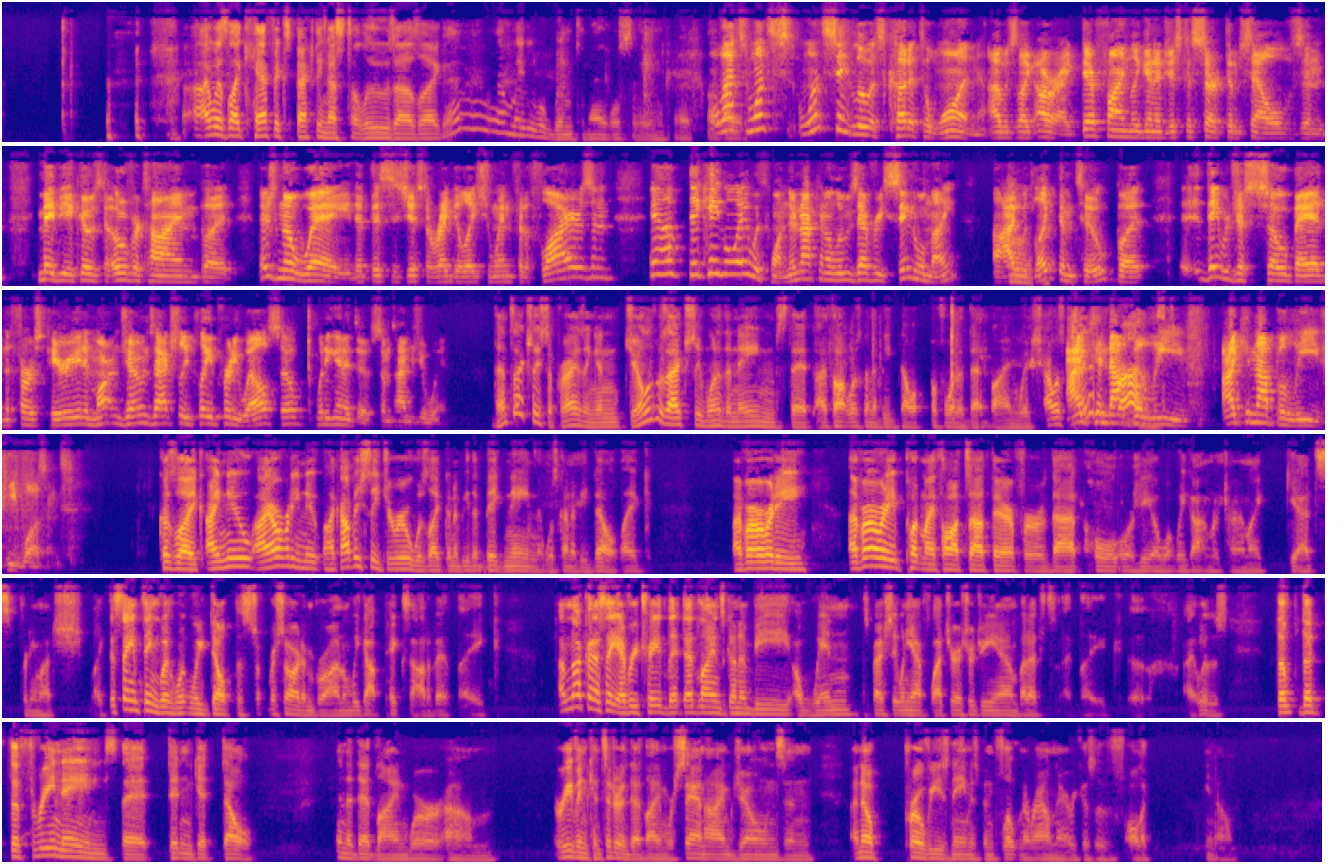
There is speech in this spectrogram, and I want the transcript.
I was like half expecting us to lose. I was like, eh, well, maybe we'll win tonight. We'll see. But, Well, that's once once St. Louis cut it to one, I was like, all right, they're finally going to just assert themselves, and maybe it goes to overtime. But there's no way that this is just a regulation win for the Flyers, and know they came away with one. They're not going to lose every single night. I would hmm. like them to, but they were just so bad in the first period, and Martin Jones actually played pretty well. So what are you going to do? Sometimes you win. That's actually surprising. And Jones was actually one of the names that I thought was going to be dealt before the deadline, which I was. I cannot believe. I cannot believe he wasn't. because like I knew, I already knew, like obviously Giroux was like going to be the big name that was going to be dealt. Like I've already, I've already put my thoughts out there for that whole ordeal. What we got in return, like yeah, it's pretty much like the same thing with when we dealt the Brassard and Braun and we got picks out of it. Like I'm not going to say every trade deadline is going to be a win, especially when you have Fletcher as your GM, but it's like ugh, I was the, the the three names that didn't get dealt in the deadline were, um, or even considering a deadline, were Sanheim, Jones, and I know Provy's name has been floating around there because of all the, you know,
